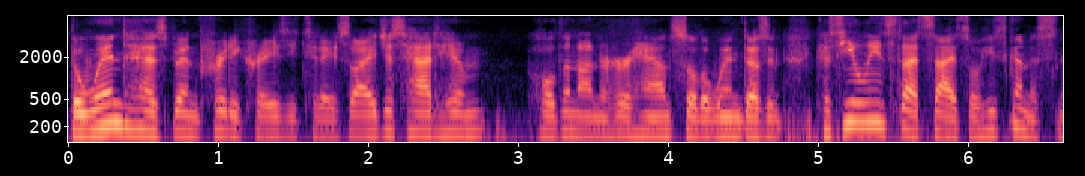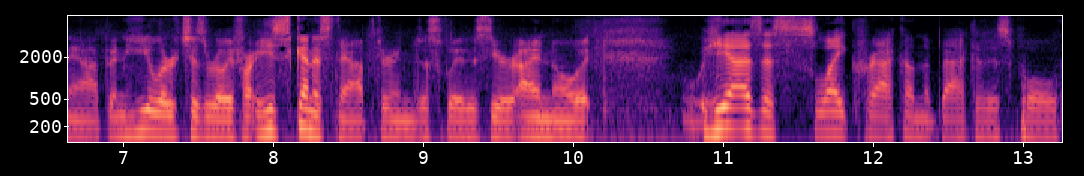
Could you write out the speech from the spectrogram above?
the wind has been pretty crazy today. So I just had him holding onto her hand so the wind doesn't... Because he leans to that side, so he's going to snap. And he lurches really far. He's going to snap during the display this year. I know it. He has a slight crack on the back of his pole.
